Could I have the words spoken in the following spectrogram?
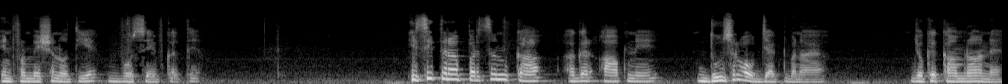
انفارمیشن ہوتی ہے وہ سیو کرتے ہیں۔ اسی طرح پرسن کا اگر آپ نے دوسرا آبجیکٹ بنایا جو کہ کامران ہے،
